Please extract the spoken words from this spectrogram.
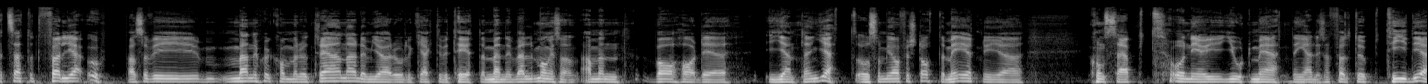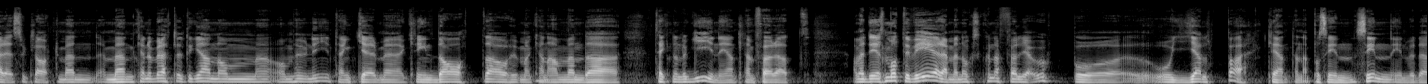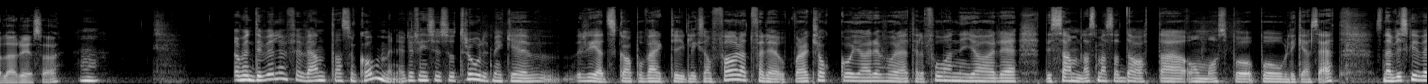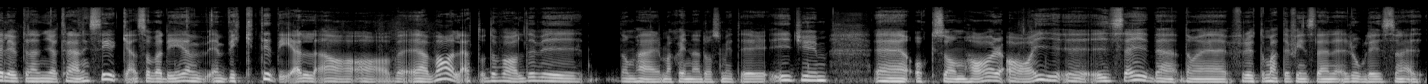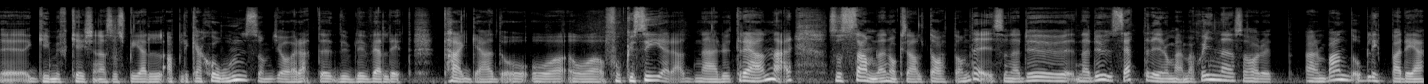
ett sätt att följa upp. Alltså vi människor kommer och tränar, de gör olika aktiviteter men det är väldigt många som, ja men vad har det egentligen gett? Och som jag har förstått det med ert nya koncept och ni har ju gjort mätningar, liksom följt upp tidigare såklart. Men, men kan du berätta lite grann om, om hur ni tänker med, kring data och hur man kan använda teknologin egentligen för att ja, men dels motivera men också kunna följa upp och, och hjälpa klienterna på sin, sin individuella resa. Mm. Ja, men det är väl en förväntan som kommer nu. Det finns ju så otroligt mycket redskap och verktyg liksom för att följa upp. Våra klockor gör det, våra telefoner gör det. Det samlas massa data om oss på, på olika sätt. Så när vi skulle välja ut den här nya träningscirkeln så var det en, en viktig del av, av eh, valet och då valde vi de här maskinerna då som heter eGym eh, och som har AI eh, i sig. De, de är, förutom att det finns en rolig sån här, eh, gamification, alltså spelapplikation som gör att eh, du blir väldigt taggad och, och, och, fokuserad när du tränar. Så samlar den också allt data om dig. Så när du, när du sätter dig i de här maskinerna så har du ett armband och blippar det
